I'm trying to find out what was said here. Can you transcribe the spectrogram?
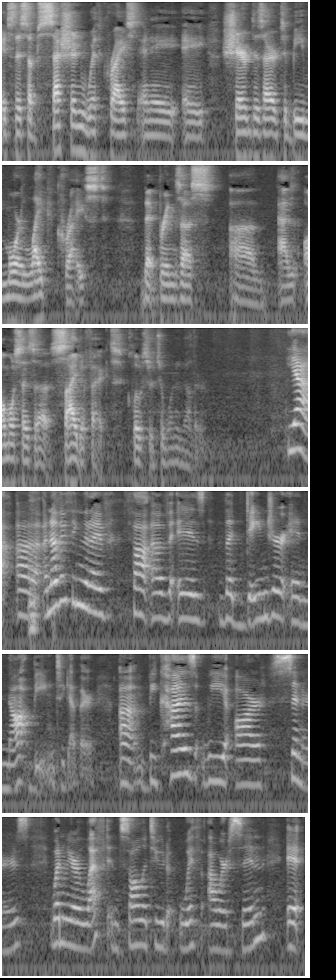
it's this obsession with Christ and a, a shared desire to be more like Christ that brings us um, as almost as a side effect closer to one another. Yeah, uh, another thing that I've thought of is the danger in not being together. Um, because we are sinners, when we are left in solitude with our sin, it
